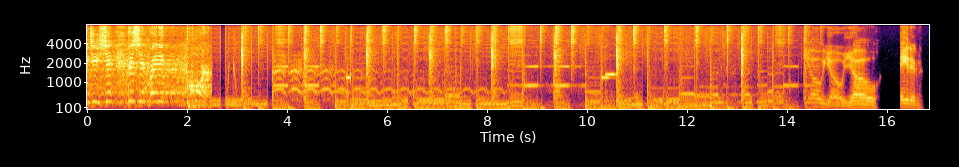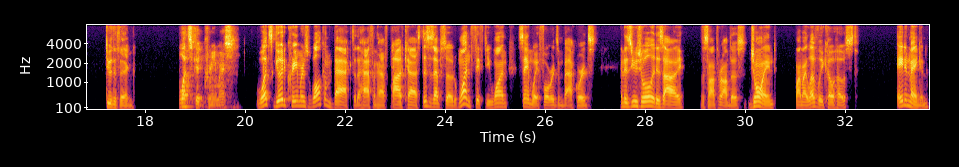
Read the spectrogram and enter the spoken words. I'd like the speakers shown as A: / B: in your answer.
A: PG shit. This shit rated porn.
B: Yo, yo, yo. Aidan, do the thing.
C: What's good, creamers?
B: What's good, creamers? Welcome back to the Half and Half podcast. This is episode 151, same way forwards and backwards. And as usual, it is I, Vasanth Ramdos, joined by my lovely co-host, Aidan Mangan.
